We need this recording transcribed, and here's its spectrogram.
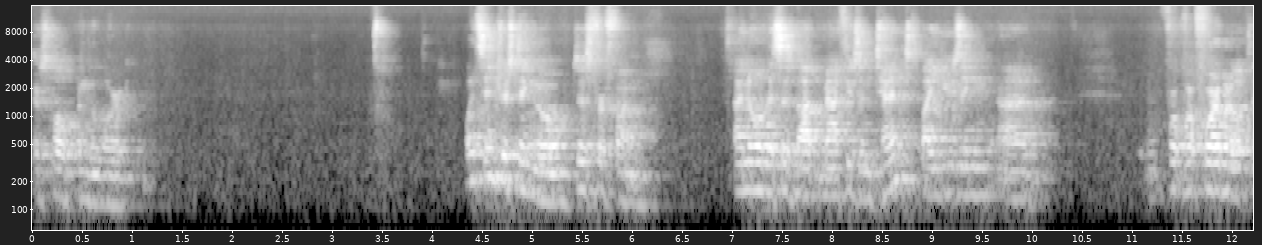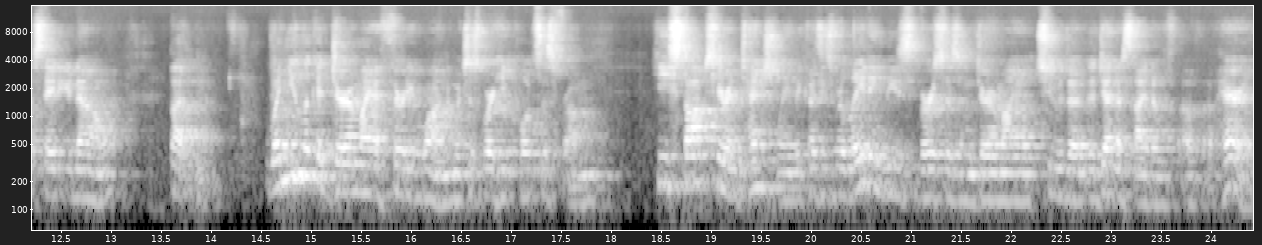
There's hope in the Lord. What's interesting, though, just for fun, I know this is not Matthew's intent by using uh, for, for, for what I'm about to say to you now, but when you look at Jeremiah 31, which is where he quotes this from, he stops here intentionally because he's relating these verses in Jeremiah to the, the genocide of, of, of Herod.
